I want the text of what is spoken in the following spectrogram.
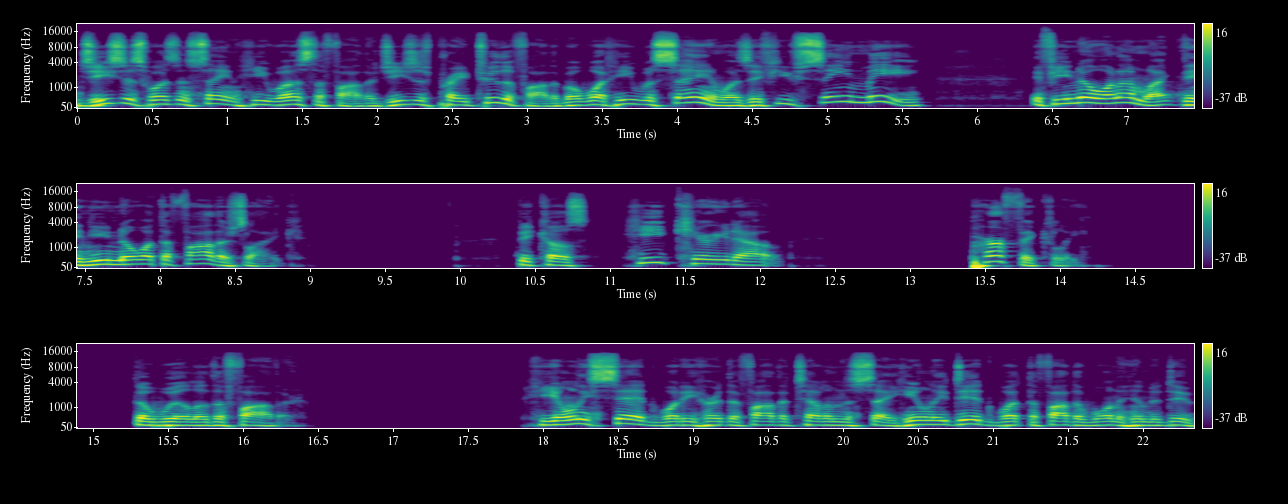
Jesus wasn't saying he was the Father. Jesus prayed to the Father. But what he was saying was, if you've seen me, if you know what I'm like, then you know what the Father's like. Because he carried out perfectly the will of the Father. He only said what he heard the Father tell him to say. He only did what the Father wanted him to do.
